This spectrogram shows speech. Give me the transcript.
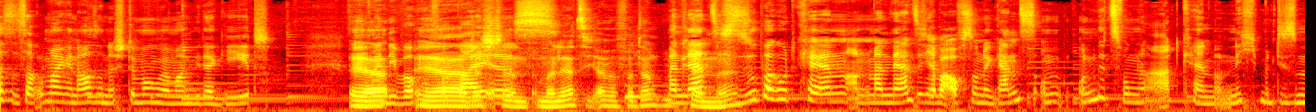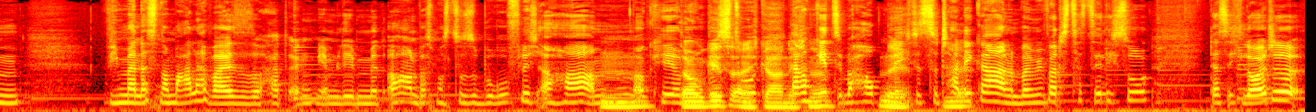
Es ist auch immer genau so eine Stimmung, wenn man wieder geht. Ja, wenn die Woche ja vorbei das stimmt. ist. Und man lernt sich einfach verdammt gut Man kennen, lernt sich ne? super gut kennen und man lernt sich aber auf so eine ganz un ungezwungene Art kennen und nicht mit diesem, wie man das normalerweise so hat irgendwie im Leben mit, oh, und was machst du so beruflich? Aha, Mhm. okay. Und Darum bist du? eigentlich gar nicht, Darum ne? geht es überhaupt Nee, nicht. Das ist total nee. egal. Und bei mir war das tatsächlich so, dass ich Leute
